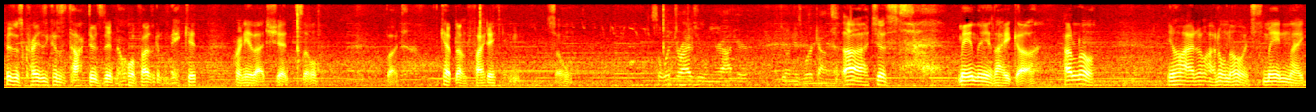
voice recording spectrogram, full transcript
It was just crazy because the doctors didn't know if I was gonna make it or any of that shit. So, but kept on fighting. So, So what drives you when you're out here doing these workouts? uh, just mainly like, uh, I don't know. You know, I don't, I don't know. It's main like,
